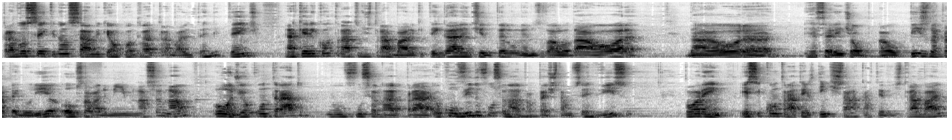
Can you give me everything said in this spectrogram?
Para você que não sabe o que é um contrato de trabalho intermitente, é aquele contrato de trabalho que tem garantido pelo menos o valor da hora, da hora referente ao, ao, piso da categoria ou salário mínimo nacional, onde eu contrato o funcionário para, eu convido o funcionário para prestar um serviço, porém esse contrato ele tem que estar na carteira de trabalho,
